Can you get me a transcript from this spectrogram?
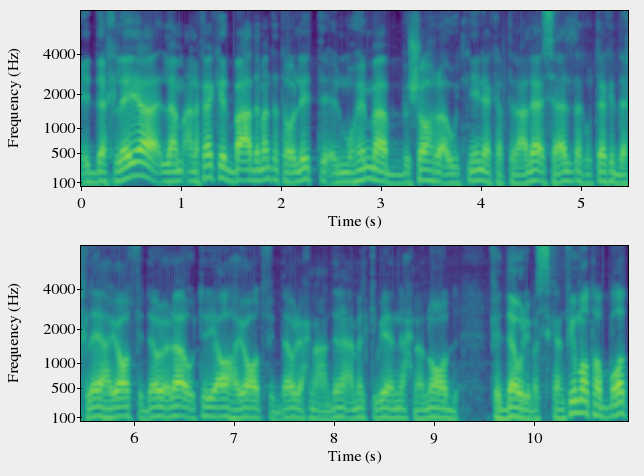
الداخلية لم أنا فاكر بعد ما أنت توليت المهمة بشهر أو اتنين يا كابتن علاء سألتك قلت لك الداخلية هيقعد في الدوري ولا لأ؟ قلت لي آه هيقعد في الدوري إحنا عندنا أمال كبيرة إن إحنا نقعد في الدوري. بس كان في مطبات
